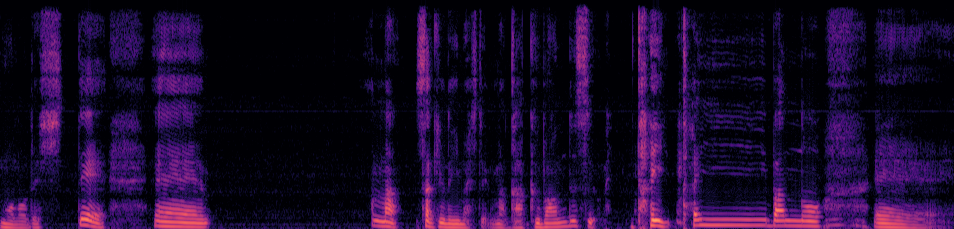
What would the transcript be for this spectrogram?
ものでして、えー、まあ、先ほど言いましたように、まあ、学版ですよね。対、対版の、え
